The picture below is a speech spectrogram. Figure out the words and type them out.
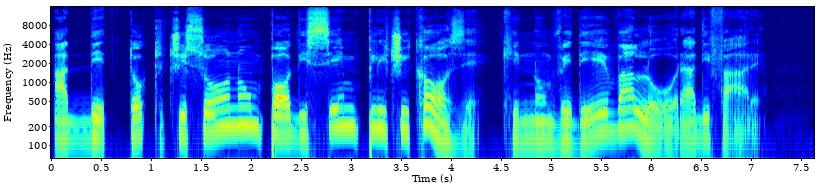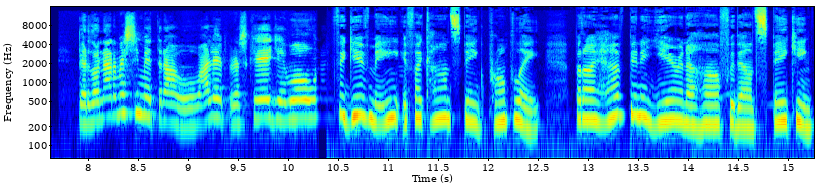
ha detto che ci sono un po' di semplici cose che non vedeva l'ora di fare. Perdonarme si me trabo, ¿vale? Pero es que llevo una... Forgive me if I can't speak properly, but I have been a year and a half without speaking,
